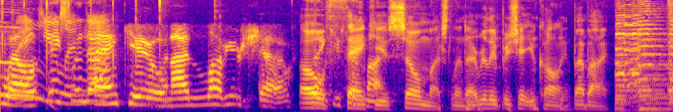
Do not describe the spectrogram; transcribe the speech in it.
Well, Thank you, Linda. thank you, and I love your show. Oh, thank you so thank much. you so much, Linda. I really appreciate you calling. Bye bye.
